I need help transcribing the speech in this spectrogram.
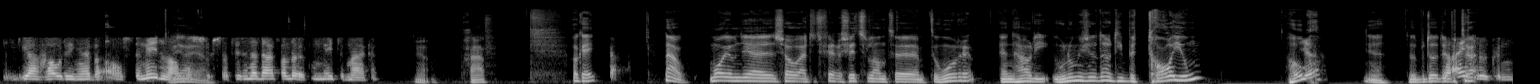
ja, houding hebben als de Nederlanders. Ja, ja. Dus dat is inderdaad wel leuk om mee te maken. Ja, gaaf. Oké. Nou, mooi om je zo uit het verre Zwitserland eh, te horen. En hou die, hoe noem je ze nou, die betrooiung? Hoog? Ja? Ja. Dat bedoel, de De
